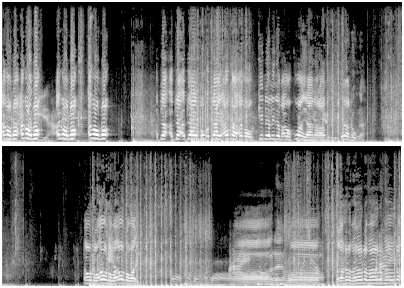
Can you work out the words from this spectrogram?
အကောင်တော့အကောင်တော့အကောင်တော့အကောင်တော့အ ပြအပြအပြမုံအပြအောက်ကအကောင်ကင်းနေလေးတဲ့မှာအကောင်ကိုရရနာလားမသိဘူးကိုရထုံတာအကောင်တော့အကောင်တော့အကောင်တော့အော်နောက်ကောင်းတော့ကွာအာတဲ့ဟောမကခဏမကခဏမကခဏမကခဏ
